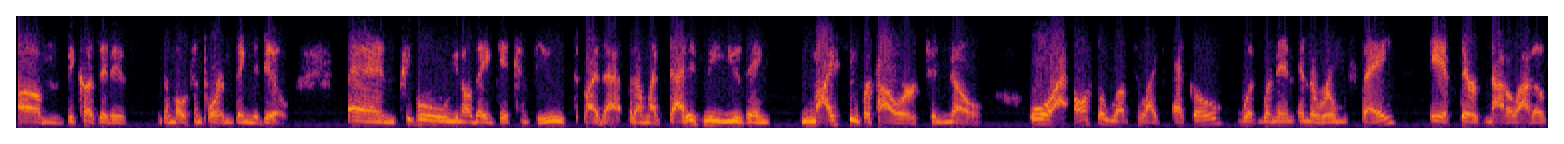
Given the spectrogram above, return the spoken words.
um, because it is the most important thing to do. And people, you know, they get confused by that, but I'm like, that is me using my superpower to know. Or I also love to like echo what women in the room say if there's not a lot of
